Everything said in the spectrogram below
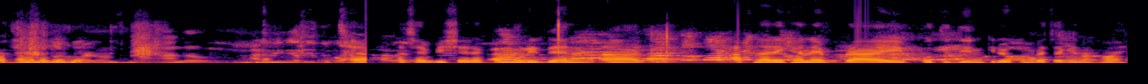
কথা বলা যাবে? আচ্ছা আচ্ছা বিশের একটা মুড়ি দেন আর আপনার এখানে প্রায় প্রতিদিন কীরকম বেচা কেনা হয়?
